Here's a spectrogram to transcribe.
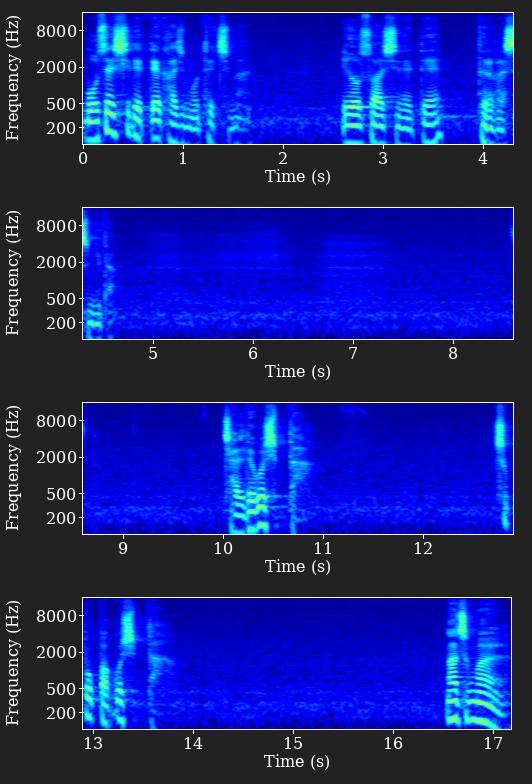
모세 시대 때 가지 못했지만 여호수아 시대 때 들어갔습니다. 잘 되고 싶다. 축복받고 싶다. 나 정말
